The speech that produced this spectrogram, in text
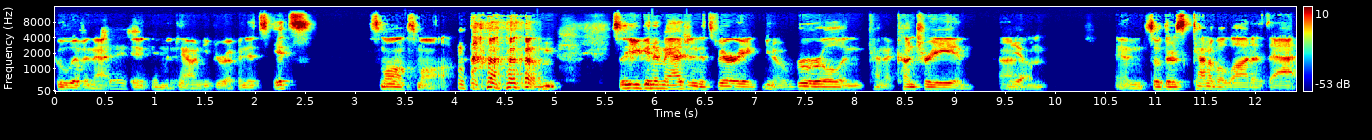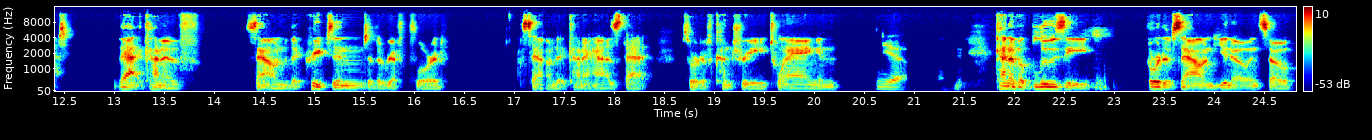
who live in that in, in, the town he grew up in. It's it's small, small. um, so you can imagine it's very you know rural and kind of country and um, yeah. And so there's kind of a lot of that that kind of sound that creeps into the riff lord sound. It kind of has that sort of country twang and yeah, kind of a bluesy sort of sound, you know. And so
